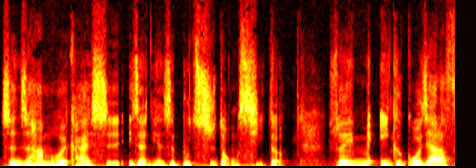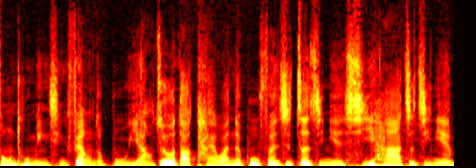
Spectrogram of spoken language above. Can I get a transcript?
甚至他们会开始一整天是不吃东西的。所以每一个国家的风土民情非常的不一样。最后到台湾的部分是这几年嘻哈，这几年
